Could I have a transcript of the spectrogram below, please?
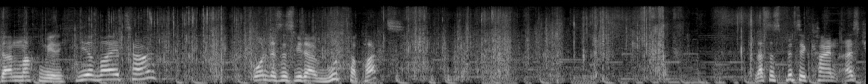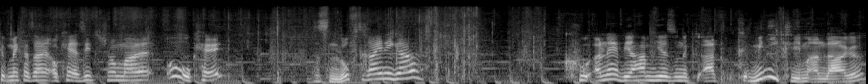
Dann machen wir hier weiter. Und es ist wieder gut verpackt. Lass es bitte kein Ice Cube Maker sein. Okay, er sieht schon mal... Oh, okay. Das ist ein Luftreiniger. Cool. Ah, ne, wir haben hier so eine Art Mini-Klimaanlage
